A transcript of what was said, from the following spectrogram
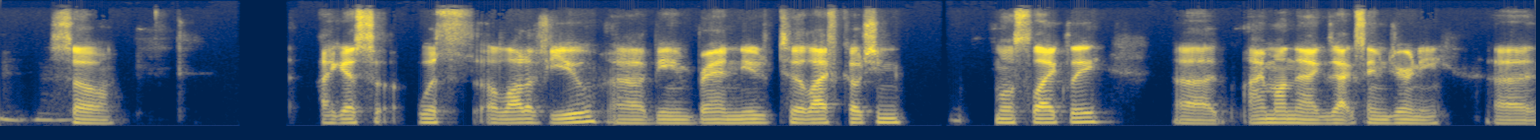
Mm-hmm. So, I guess with a lot of you uh, being brand new to life coaching, most likely, uh, I'm on that exact same journey uh,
